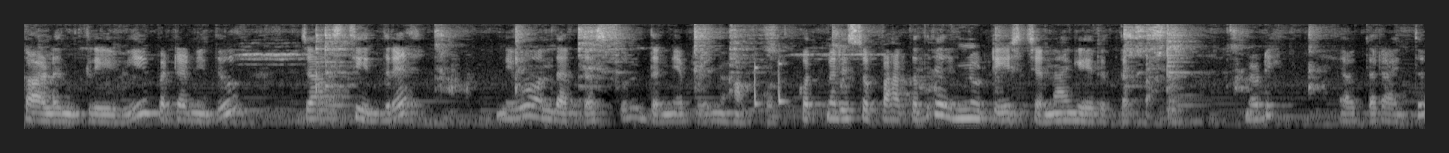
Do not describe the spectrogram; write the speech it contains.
ಕಾಳಿನ ಗ್ರೇವಿ, ಬಟಣಿದು ಜಾಸ್ತಿ ಇದ್ದರೆ ನೀವು ಒಂದು ಅರ್ಧ ಸ್ಪೂನ್ ಧನಿಯಾ ಪುಡಿನೂ ಹಾಕ್ಬೋದು. ಕೊತ್ತಂಬರಿ ಸೊಪ್ಪು ಹಾಕಿದ್ರೆ ಇನ್ನೂ ಟೇಸ್ಟ್ ಚೆನ್ನಾಗೇ ಇರುತ್ತಪ್ಪ ನೋಡಿ, ಯಾವ ಥರ ಆಯಿತು.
